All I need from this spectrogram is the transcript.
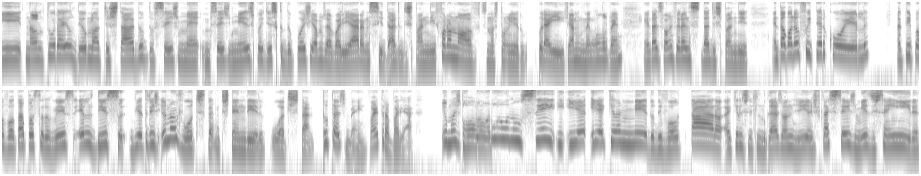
E na altura ele deu-me um atestado de seis, me seis meses, depois disse que depois íamos avaliar a necessidade de expandir. Foram nove, se não estou erro, por aí, já não me lembro bem. Então vamos ver a necessidade de expandir. Então quando eu fui ter com ele, a tipo a voltar para o serviço, ele disse, Beatriz, eu não vou te estender o atestado, tu estás bem, vai trabalhar. Eu, mas eu não sei. E, e, é, e é aquele medo de voltar àqueles lugares onde ias, ficar seis meses sem ir,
